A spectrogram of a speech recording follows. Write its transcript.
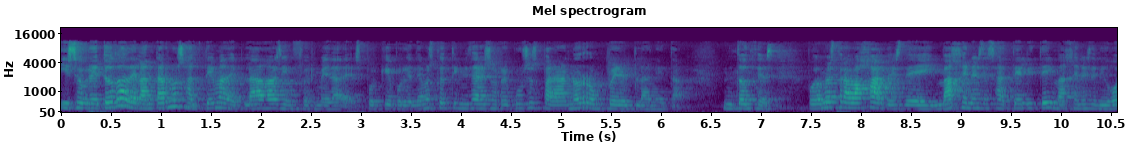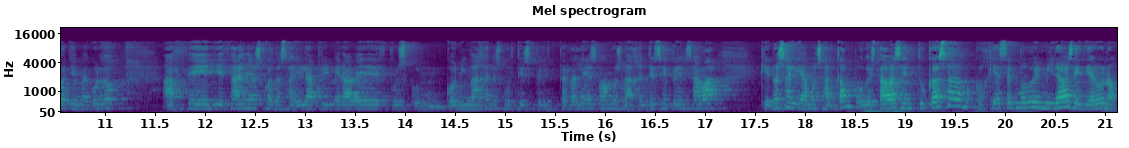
Y sobre todo adelantarnos al tema de plagas y enfermedades. ¿Por qué? Porque tenemos que optimizar esos recursos para no romper el planeta. Entonces, Podemos trabajar desde imágenes de satélite, imágenes de vigor. Yo me acuerdo hace 10 años cuando salí la primera vez pues con, con imágenes multiespectrales, vamos, la gente se pensaba que no salíamos al campo, que estabas en tu casa, cogías el móvil, mirabas y decías, bueno,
